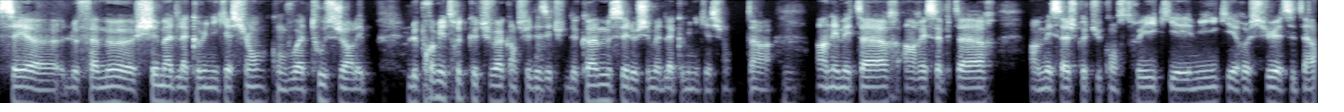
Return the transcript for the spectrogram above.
c'est euh, le fameux schéma de la communication qu'on voit tous. Genre, les, le premier truc que tu vois quand tu fais des études de com, c'est le schéma de la communication. Tu as mm. un émetteur, un récepteur, un message que tu construis, qui est émis, qui est reçu, etc.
